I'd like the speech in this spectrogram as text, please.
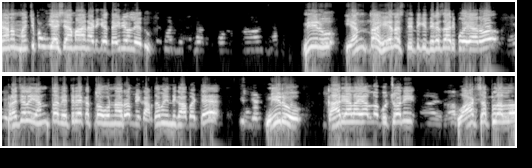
మనం మంచి పని చేశామా అని అడిగే ధైర్యం లేదు. మీరు ఎంత హీన స్థితికి దిగజారిపోయారో ప్రజలు ఎంత వ్యతిరేకతతో ఉన్నారో మీకు అర్థమైంది కాబట్టే మీరు కార్యాలయాల్లో కూర్చొని వాట్సాప్లలో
